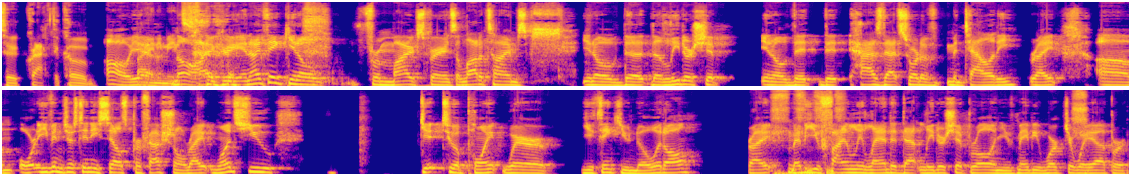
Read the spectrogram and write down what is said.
to crack the code. Oh yeah, no, I agree, and I think you know from my experience, a lot of times, you know, the the leadership you know that that has that sort of mentality right? Um, or even just any sales professional right? Once you get to a point where you think you know it all right? Maybe you finally landed that leadership role and you've maybe worked your way up or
